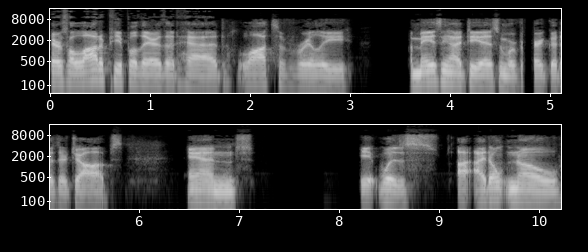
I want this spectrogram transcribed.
there's a lot of people there that had lots of really amazing ideas and were very good at their jobs. And it was, I, I don't know,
